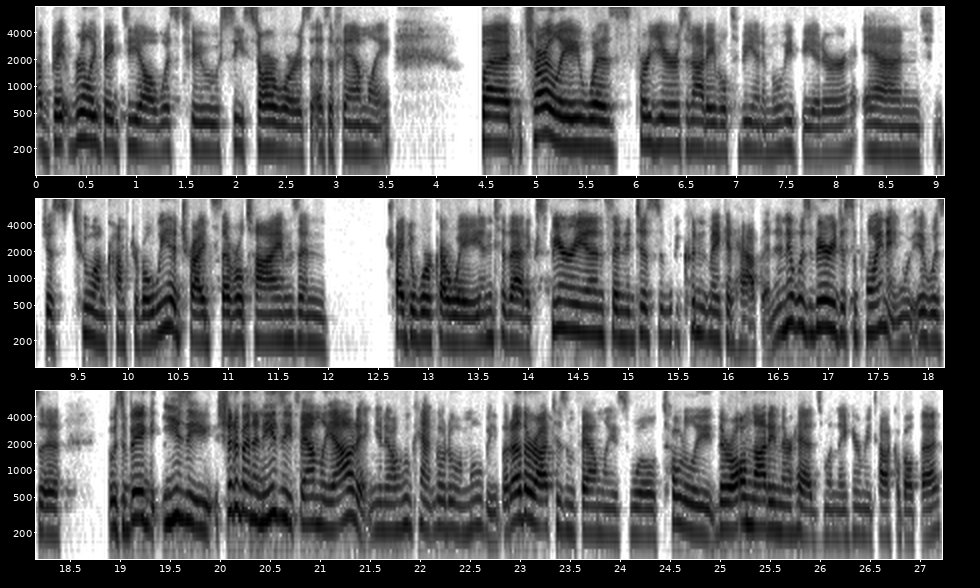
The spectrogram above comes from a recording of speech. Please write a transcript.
a bit really big deal was to see star wars as a family but charlie was for years not able to be in a movie theater and just too uncomfortable. We had tried several times and tried to work our way into that experience and it just we couldn't make it happen. And it was very disappointing. It was a it was a big easy should have been an easy family outing you know who can't go to a movie? But other autism families will totally they're all nodding their heads when they hear me talk about that.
